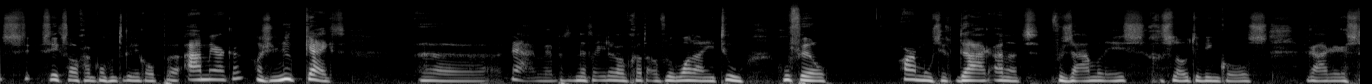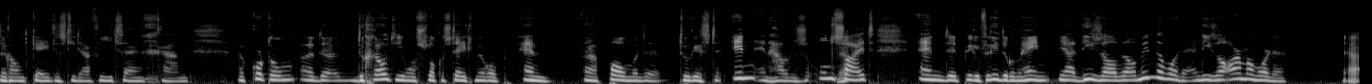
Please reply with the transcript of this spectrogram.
zich, zich zal gaan concentreren op eh, aanmerken. Als je nu kijkt eh, nou ja, we hebben het net al eerder over gehad over de 192. Hoeveel armoede zich daar aan het verzamelen is. Gesloten winkels, rare restaurantketens die daar failliet zijn gegaan. Eh, kortom, eh, de, de grote jongens slokken steeds meer op en eh, palmen de toeristen in en houden ze onsite. En de periferie eromheen, ja, die zal wel minder worden en die zal armer worden. Ja,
